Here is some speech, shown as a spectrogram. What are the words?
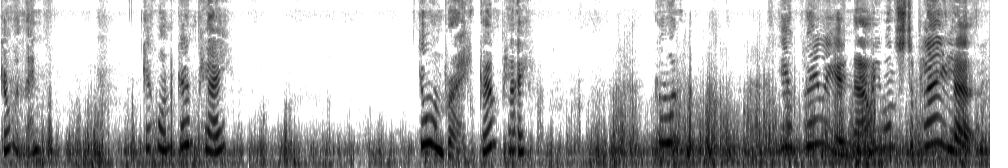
Go on then. Go on, go and play. Go on, Brea, go and play. Go on. He'll play with you now. He wants to play, look.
